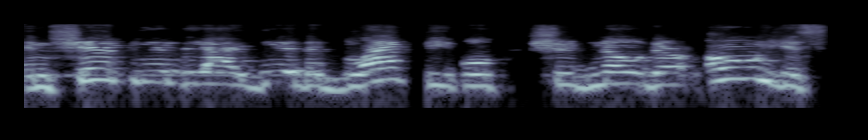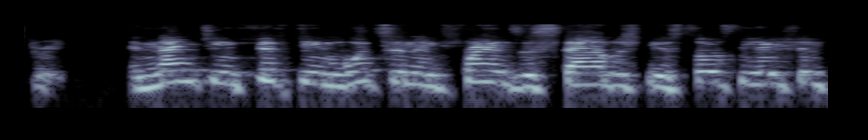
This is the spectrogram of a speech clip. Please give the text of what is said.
and championed the idea that Black people should know their own history. In 1915, Woodson and friends established the Association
